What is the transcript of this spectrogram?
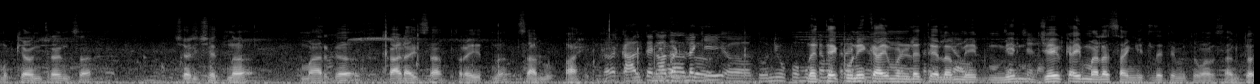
मुख्यमंत्र्यांचा चर्चेतनं मार्ग काढायचा प्रयत्न चालू आहे. काल त्यांनी म्हटलं की दोन्ही नाही उपमुख्यमंत्री ते कुणी काय म्हणलं त्याला मी मी जे काही मला सांगितलं ते मी तुम्हाला सांगतो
